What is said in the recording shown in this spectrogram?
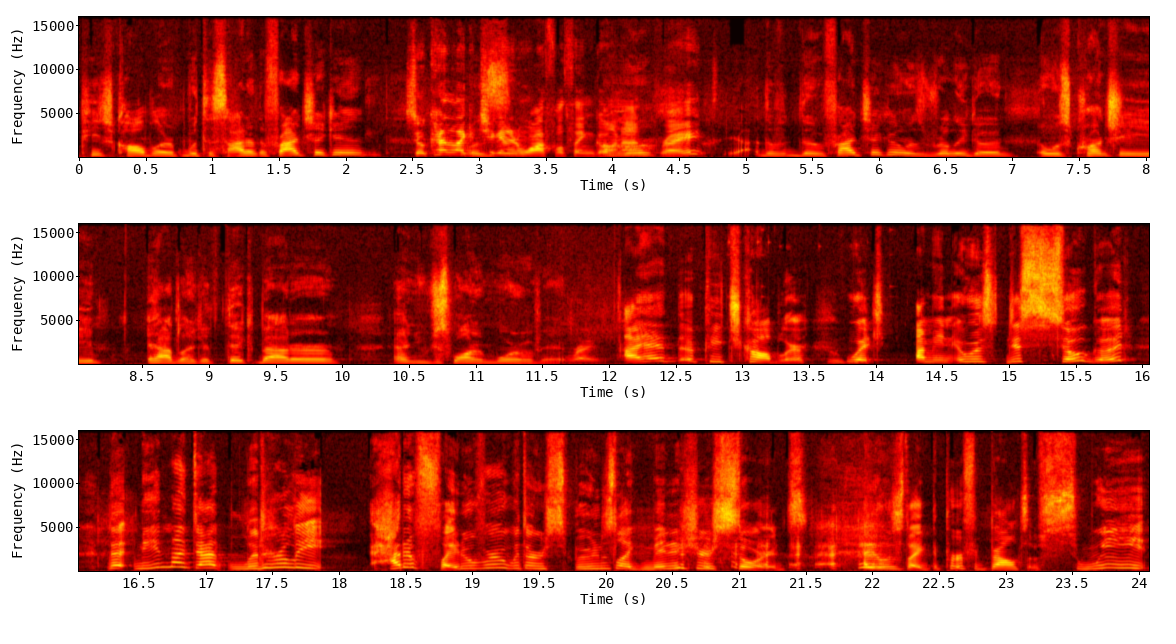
peach cobbler with the side of the fried chicken. So kind of like Was- a chicken and waffle thing going on, Uh-huh. right? Yeah, the, the fried chicken was really good. It was crunchy. It had like a thick batter, and you just wanted more of it. Right. I had the peach cobbler, mm-hmm. which I mean, it was just so good that me and my dad literally had a fight over it with our spoons like miniature swords. And it was like the perfect balance of sweet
